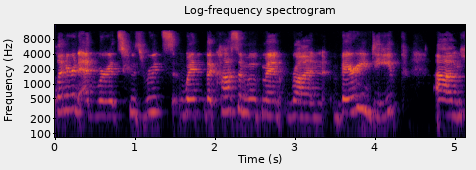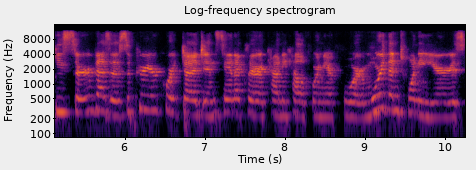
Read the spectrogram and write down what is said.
Leonard Edwards, whose roots with the CASA movement run very deep. Um, he served as a Superior Court judge in Santa Clara County, California for more than 20 years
